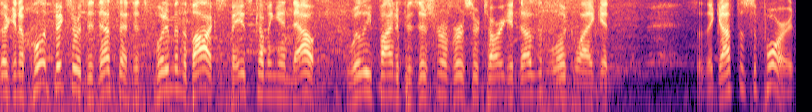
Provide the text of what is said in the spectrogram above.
They're going to pull in Fixer with the death sentence. Put him in the box. Space coming in now. Will he find a position reverser target? Doesn't look like it. So they got the support,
